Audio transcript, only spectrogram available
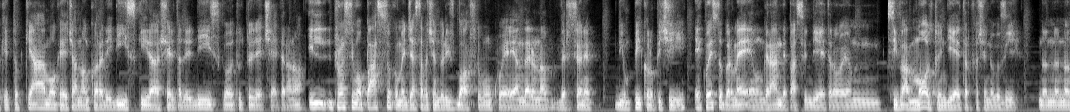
che, tocchiamo, che hanno ancora dei dischi, la scelta del disco, tutto eccetera. No? Il prossimo passo, come già sta facendo l'Xbox, comunque è andare a una versione di un piccolo PC e questo per me è un grande passo indietro, un... si va molto indietro facendo così, non, non,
